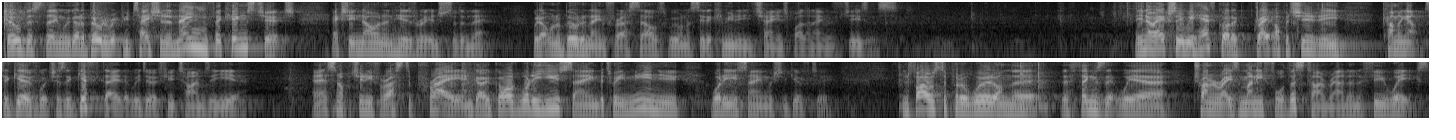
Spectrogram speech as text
build this thing, we've got to build a reputation, a name for King's Church. Actually, no one in here is really interested in that. We don't want to build a name for ourselves, we want to see the community changed by the name of Jesus. You know, actually, we have got a great opportunity coming up to give, which is a gift day that we do a few times a year. And that's an opportunity for us to pray and go, God, what are you saying between me and you? What are you saying we should give to? If I was to put a word on the, the things that we're trying to raise money for this time round in a few weeks,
